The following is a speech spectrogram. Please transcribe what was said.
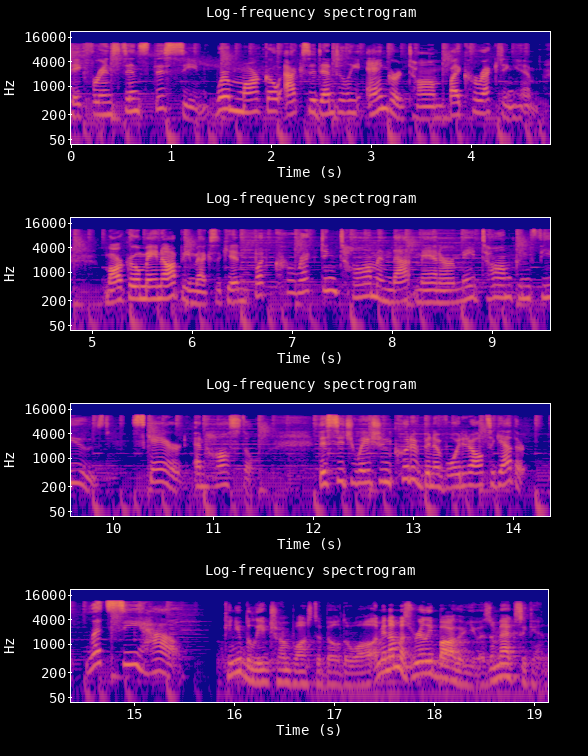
Take, for instance, this scene where Marco accidentally angered Tom by correcting him. Marco may not be Mexican, but correcting Tom in that manner made Tom confused, scared, and hostile. This situation could have been avoided altogether. Let's see how. Can you believe Trump wants to build a wall? I mean, that must really bother you as a Mexican.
